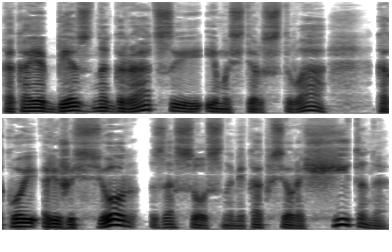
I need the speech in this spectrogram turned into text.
какая бездна грации и мастерства, какой режиссер за соснами, как все рассчитано,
